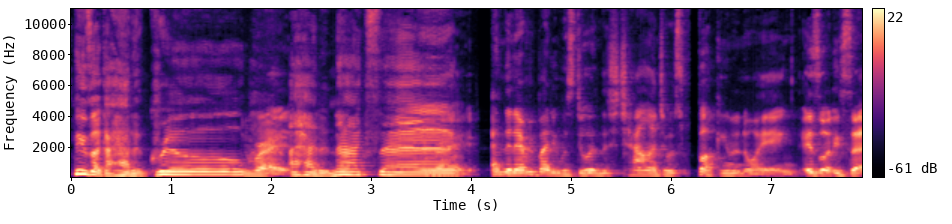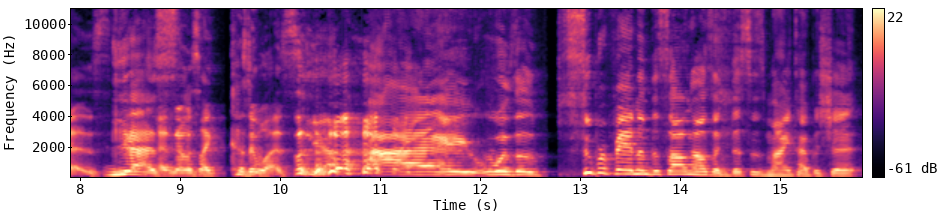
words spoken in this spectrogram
He's like, I had a grill. right, I had an accent. right. And then everybody was doing this challenge. It was fucking annoying, is what he says. Yes. And I was like, because it was. Yeah. I was a super fan of the song. I was like, this is my type of shit.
